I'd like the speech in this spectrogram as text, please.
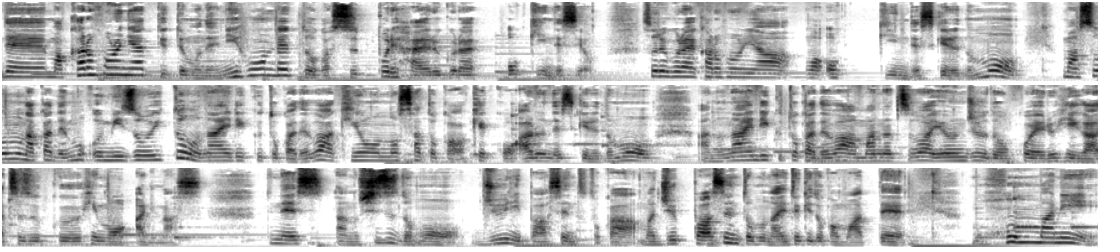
で、まあ、カリフォルニアって言ってもね日本列島がすっぽり入るぐらい大きいんですよそれぐらいカリフォルニアは大きいんですけれども、まあ、その中でも海沿いと内陸とかでは気温の差とかは結構あるんですけれどもあの内陸とかでは真夏は40度を超える日が続く日もあります。でね、あの湿度も12%とか、まあ、10%もない時とかもあってもうほんまに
